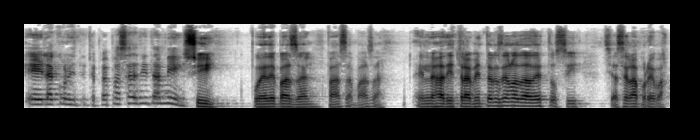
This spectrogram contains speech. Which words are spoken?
Eh, la corriente, ¿te puede pasar a ti también? Sí, puede pasar, pasa, pasa. En los adiestramientos que se nos da de esto, sí, se hace la prueba.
